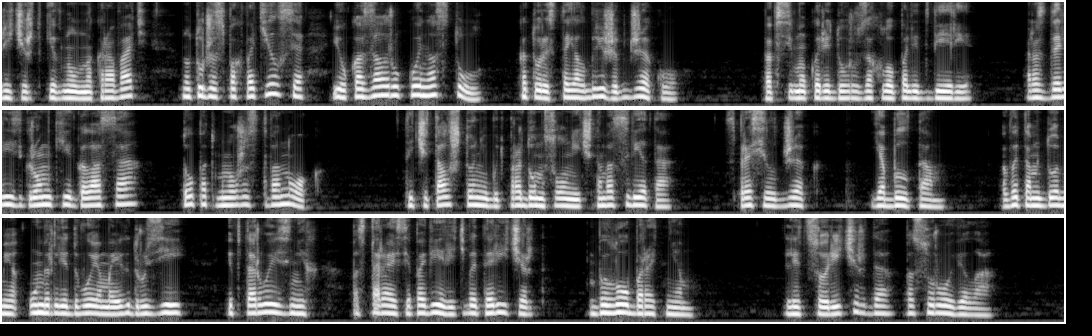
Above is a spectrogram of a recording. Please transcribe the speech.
Ричард кивнул на кровать, но тут же спохватился и указал рукой на стул, который стоял ближе к Джеку. По всему коридору захлопали двери. Раздались громкие голоса, топот множества ног. «Ты читал что-нибудь про дом солнечного света?» — спросил Джек. «Я был там. В этом доме умерли двое моих друзей, и второй из них, постарайся поверить в это, Ричард, был оборотнем». Лицо Ричарда посуровило.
